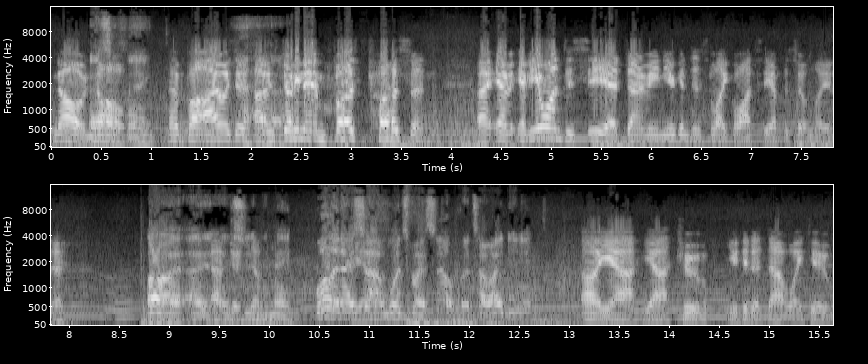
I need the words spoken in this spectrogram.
No, That's no. the thing. But I was I was doing it in first person. Uh, if, if you want to see it, I mean, you can just like watch the episode later. Oh, I, I, I certainly Jeff- may. Well, and I Yeah. saw it once myself. That's how I did it. Oh yeah, yeah, true. You did it that way too.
